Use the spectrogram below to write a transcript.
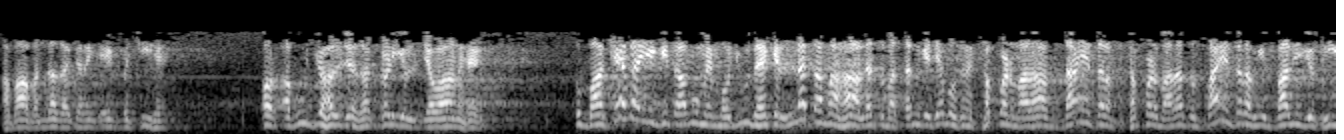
اب آپ اندازہ کریں کہ ایک بچی ہے اور ابو جہل جیسا کڑی جوان ہے۔ تو باقاعدہ یہ کتابوں میں موجود ہے کہ لت مہا لت بتن کے جب اس نے تھپڑ مارا، دائیں طرف تھپڑ مارا، تو بائیں طرف کی بالی جو تھی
